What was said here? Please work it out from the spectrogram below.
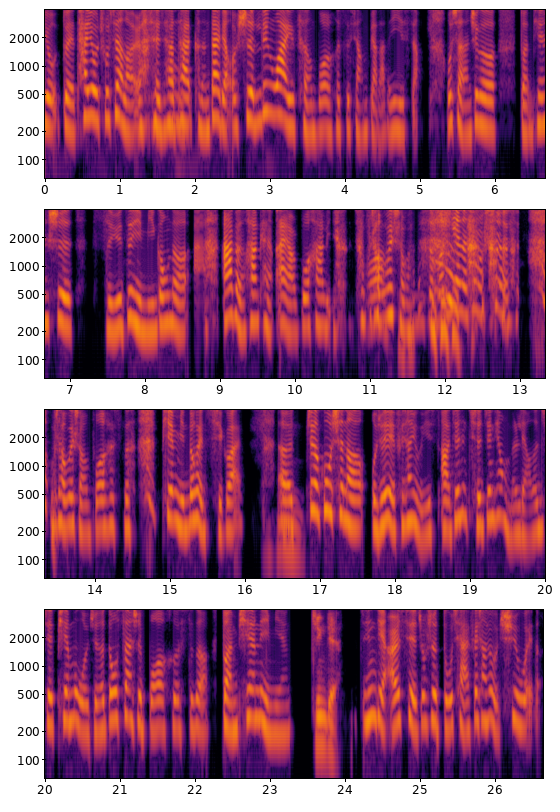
又对，他又出现了，而且他他可能代表的是另外一层博尔赫斯想表达的意思。我选的这个短片是死于自己迷宫的阿阿本哈肯艾尔波哈里，就不知道为什么怎么念的这么顺，不知道为什么博尔赫斯片名都很奇怪。呃，这个故事呢，我觉得也非常有意思啊。今天其实今天我们聊的这些篇目，我觉得都算是博尔赫斯的短片里面经典经典，而且就是读起来非常有趣味的。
